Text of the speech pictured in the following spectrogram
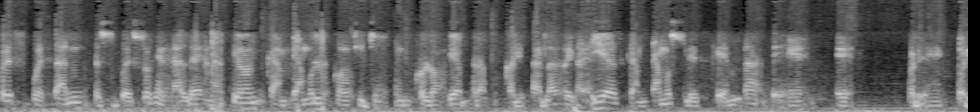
presupuestal, el presupuesto general de la nación, cambiamos la constitución en Colombia para focalizar las regalías, cambiamos el esquema de, por, por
